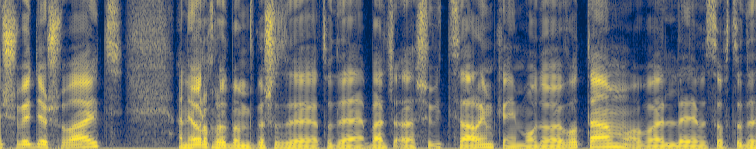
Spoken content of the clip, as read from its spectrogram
שוודיה, שווייץ. אני הולך להיות במפגש הזה, אתה יודע, בעד השוויצרים, כי אני מאוד אוהב אותם, אבל בסוף, אתה יודע,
